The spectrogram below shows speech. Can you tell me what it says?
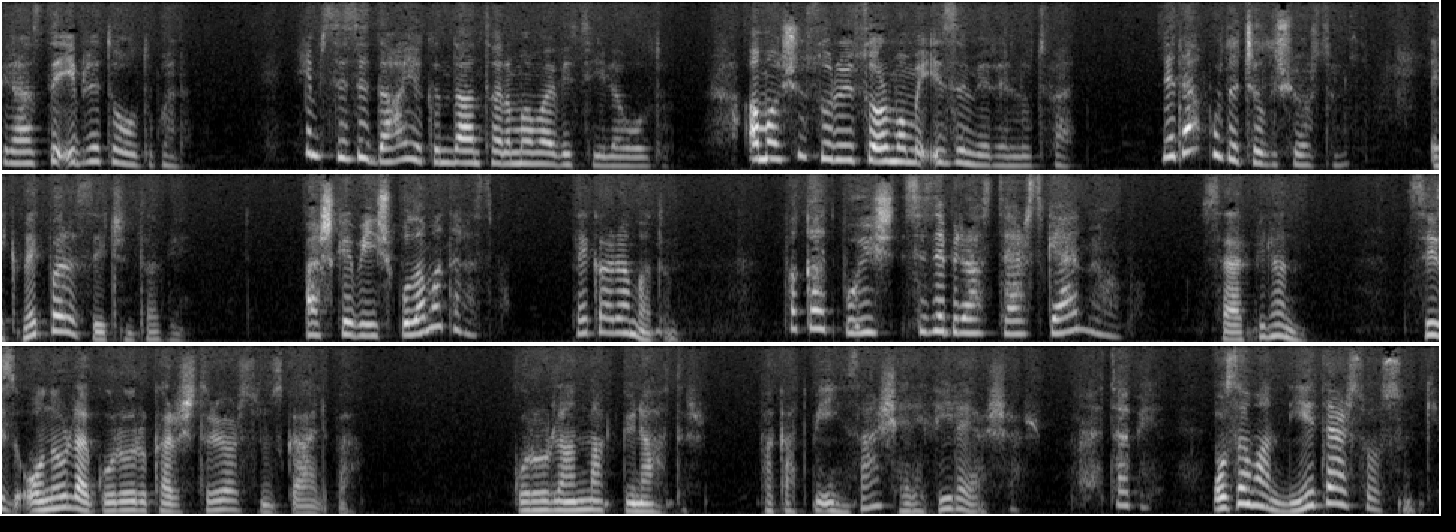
Biraz da ibret oldu bana. Hem sizi daha yakından tanımama vesile oldu. Ama şu soruyu sormama izin verin lütfen. Neden burada çalışıyorsunuz? Ekmek parası için tabii. Başka bir iş bulamadınız mı? Pek aramadım. Fakat bu iş size biraz ters gelmiyor mu? Serpil Hanım, siz onurla gururu karıştırıyorsunuz galiba. Gururlanmak günahtır. Fakat bir insan şerefiyle yaşar. Tabii. O zaman niye ters olsun ki?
